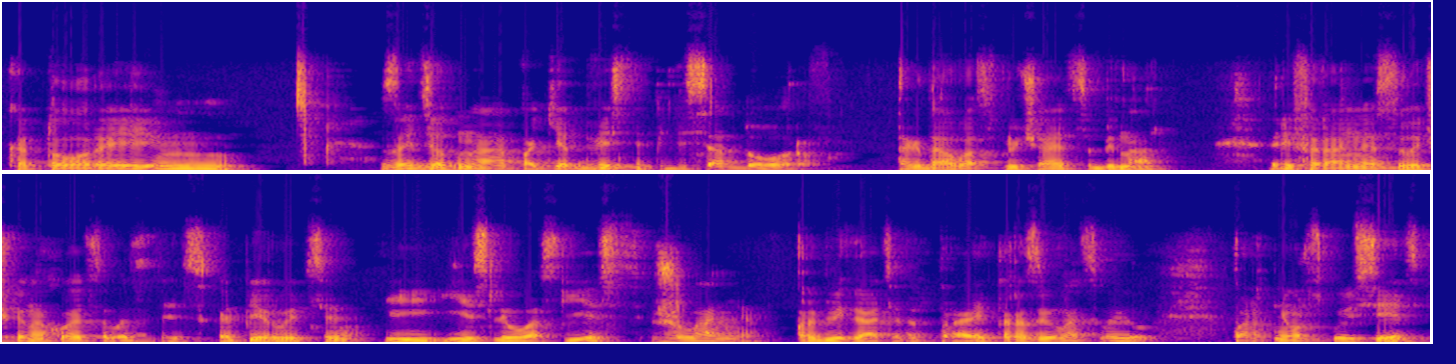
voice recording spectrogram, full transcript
который зайдет на пакет 250 долларов. Тогда у вас включается бинар. Реферальная ссылочка находится вот здесь. Скопируйте. И если у вас есть желание продвигать этот проект, развивать свою партнерскую сеть,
